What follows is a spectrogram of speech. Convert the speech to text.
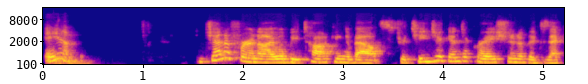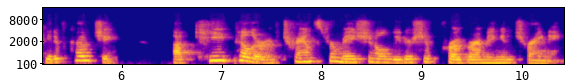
a.m. Jennifer and I will be talking about strategic integration of executive coaching, a key pillar of transformational leadership programming and training.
